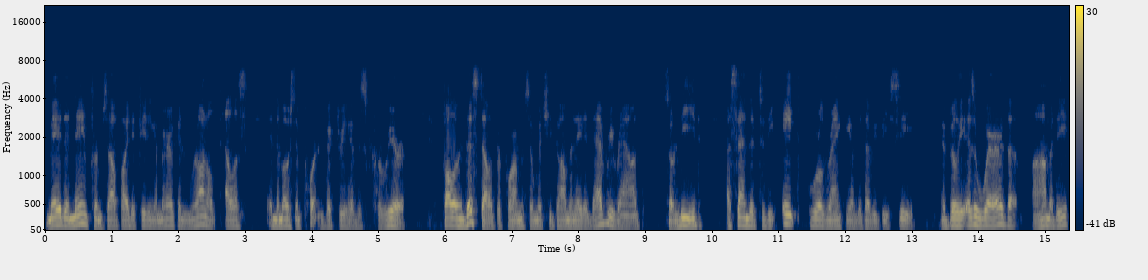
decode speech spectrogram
made a name for himself by defeating American Ronald Ellis in the most important victory of his career. Following this stellar performance, in which he dominated every round, Solide ascended to the eighth world ranking of the WBC. Mbilli is aware that Mohammadi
